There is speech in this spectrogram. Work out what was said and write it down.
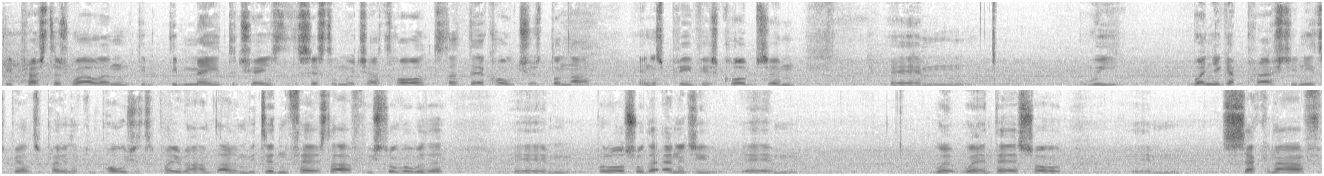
they pressed as well and they, they made the change to the system which I thought that their coach has done that in his previous clubs and um, we when you get pressed, you need to be able to play with the composure to play around that, and we did in the first half. We struggled with it, um, but also the energy um, weren't there. So um, second half,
